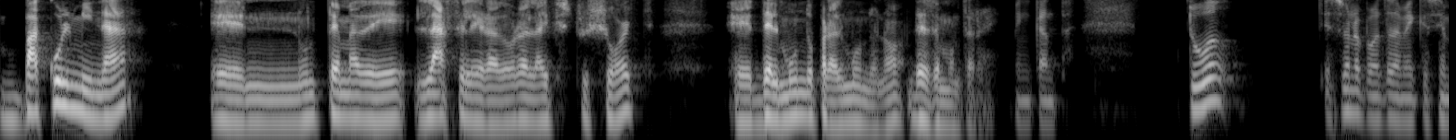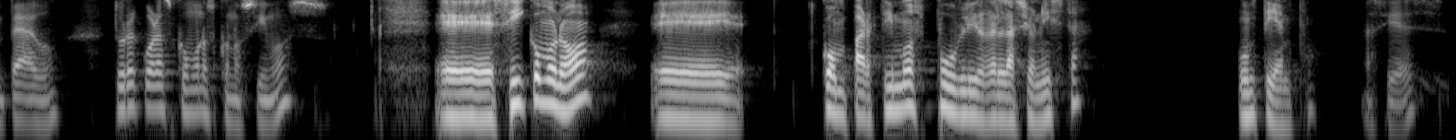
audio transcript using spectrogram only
va a culminar en un tema de la aceleradora Life is Too Short eh, del mundo para el mundo, ¿no? Desde Monterrey. Me encanta. Tú, es una pregunta también que siempre hago. ¿Tú recuerdas cómo nos conocimos? Eh, sí, como no, eh, compartimos publirelacionista un tiempo. Así es.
